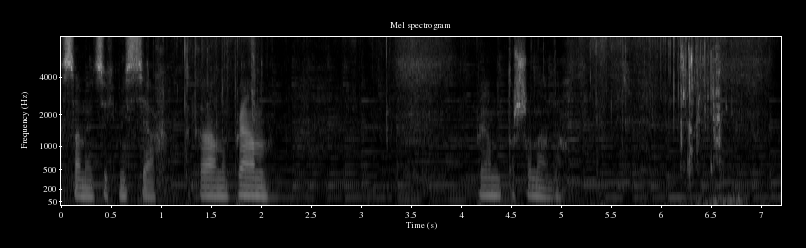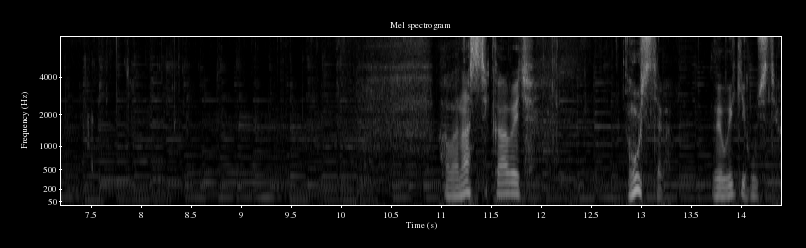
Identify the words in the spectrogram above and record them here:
Саме в цих місцях. Така, ну прям. Прям то, що надо. Але нас цікавить Густір. Великий густір.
